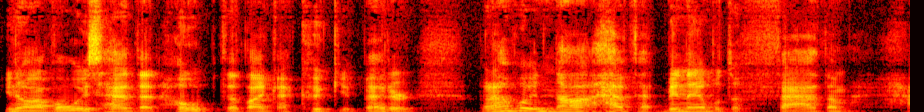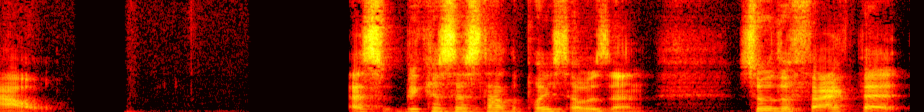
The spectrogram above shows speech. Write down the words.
you know, I've always had that hope that like I could get better, but I would not have been able to fathom how. That's because that's not the place I was in. So the fact that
